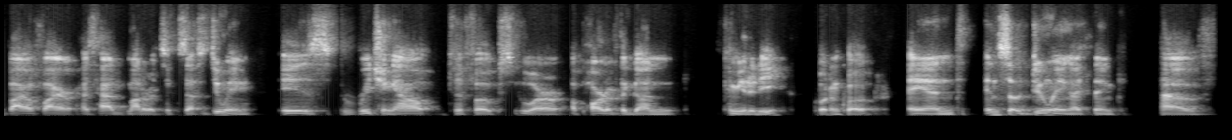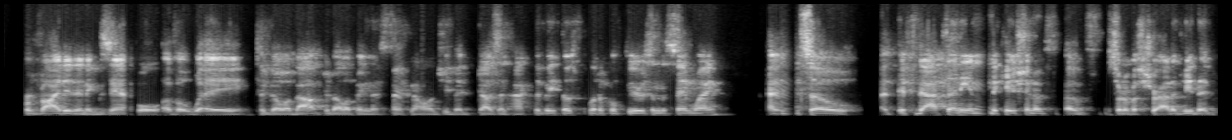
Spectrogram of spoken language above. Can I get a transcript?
BioFire has had moderate success doing is reaching out to folks who are a part of the gun community, quote unquote. And in so doing, I think have provided an example of a way to go about developing this technology that doesn't activate those political fears in the same way. And so, if that's any indication of, of sort of a strategy that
